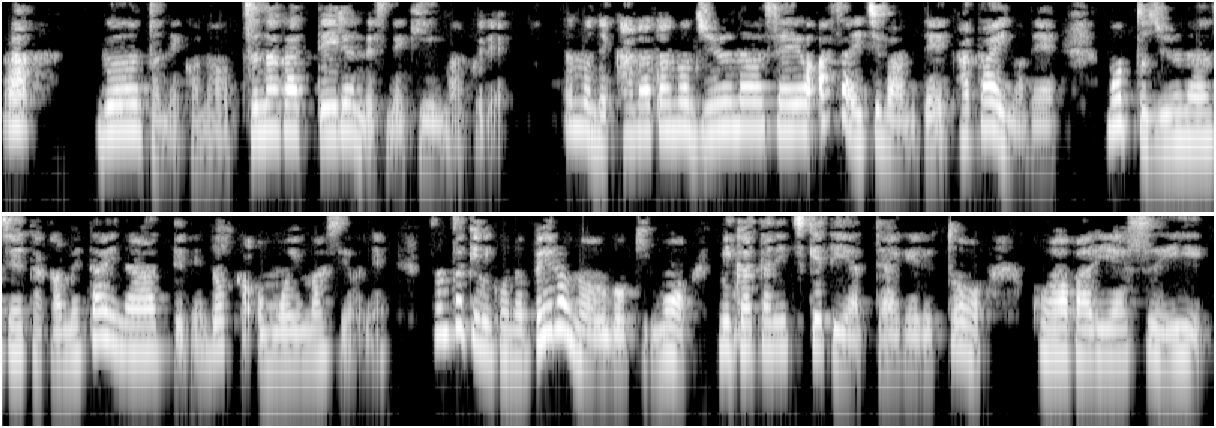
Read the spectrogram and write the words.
が、ぐーんとね、この、繋がっているんですね、筋膜で。なので、体の柔軟性を朝一番で硬いので、もっと柔軟性高めたいなってね、どっか思いますよね。その時にこのベロの動きも味方につけてやってあげると、こわばりやすい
